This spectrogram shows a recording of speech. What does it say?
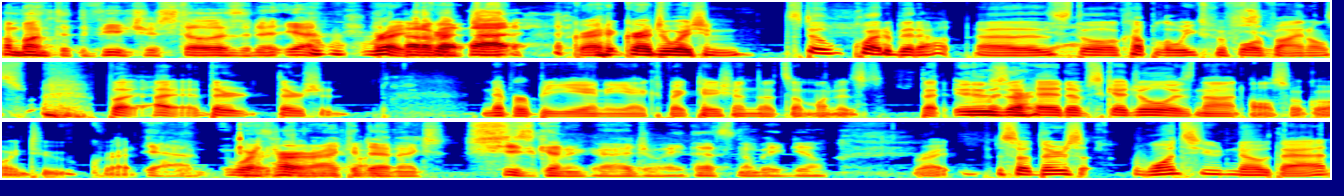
a month in the future, still, isn't it? Yeah. right, Thought gra- about that. gra- graduation still quite a bit out. Uh, Yeah. still a couple of weeks before Sure. finals, but I, there there should never be any expectation that someone is that is With her- ahead of schedule is not also going to grad. Yeah. With her on time. academics, she's going to graduate. That's no big deal. Right. So there's once you know that,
